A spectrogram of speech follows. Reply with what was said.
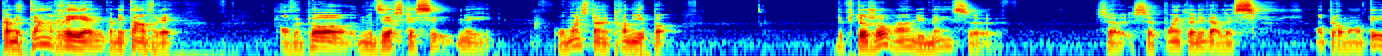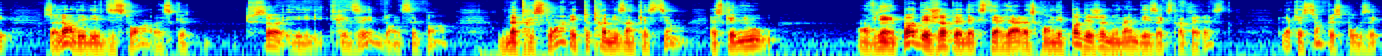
comme étant réel, comme étant vrai. On ne veut pas nous dire ce que c'est, mais au moins c'est un premier pas. Depuis toujours, hein, l'humain se, pointe le nez vers le ciel. On peut remonter. Cela, on des livres d'histoire. Est-ce que tout ça est crédible? On ne sait pas notre histoire est toute remise en question. Est-ce que nous, on ne vient pas déjà de l'extérieur? Est-ce qu'on n'est pas déjà nous-mêmes des extraterrestres? La question peut se poser.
